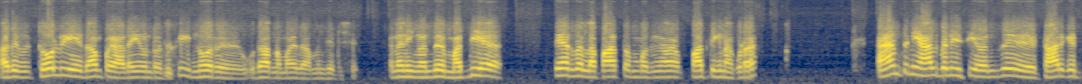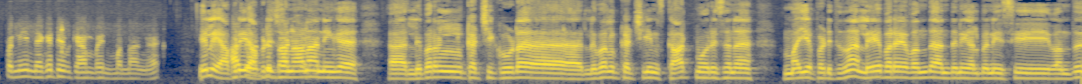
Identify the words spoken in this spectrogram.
அது தோல்வியை தான் போய் அடையுன்றதுக்கு இன்னொரு உதாரணமா இது அமைஞ்சிடுச்சு. ஏன்னா நீங்க வந்து மத்திய தேர்தலில் பார்த்தோம் பார்த்தீங்கன்னா கூட ஆந்தனி ஆல்பனீசி வந்து டார்கெட் பண்ணி நெகட்டிவ் கேம்பெயின் பண்ணாங்க. இல்லை அப்படி அப்படி சொன்னானா நீங்க லிபரல் கட்சி கூட லிபரல் கட்சியின் ஸ்காட் மோரிசனை மையப்படுத்தி தான் லேபரே வந்து அந்தனி அல்பனீசி வந்து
